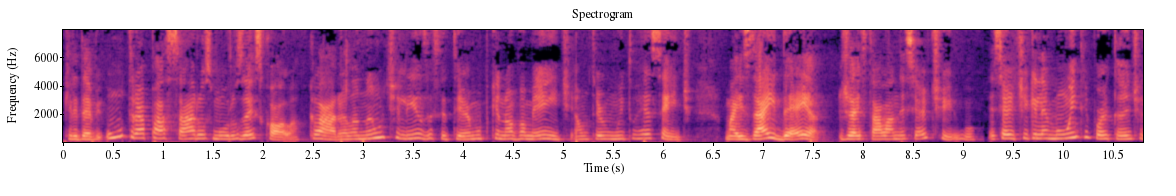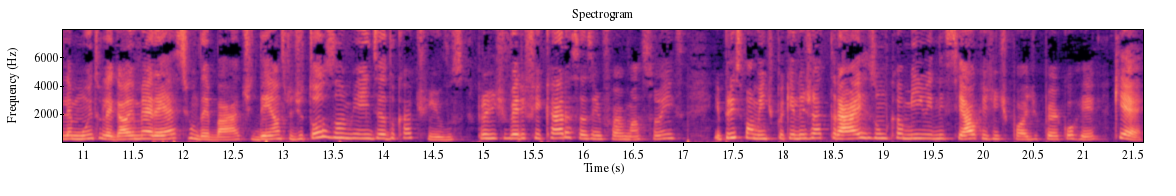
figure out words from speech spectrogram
que ele deve ultrapassar os muros da escola. Claro, ela não utiliza esse termo porque novamente é um termo muito recente, mas a ideia já está lá nesse artigo. Esse artigo ele é muito importante, ele é muito legal e merece um debate dentro de todos os ambientes educativos para a gente verificar essas informações e principalmente porque ele já traz um caminho inicial que a gente pode percorrer, que é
